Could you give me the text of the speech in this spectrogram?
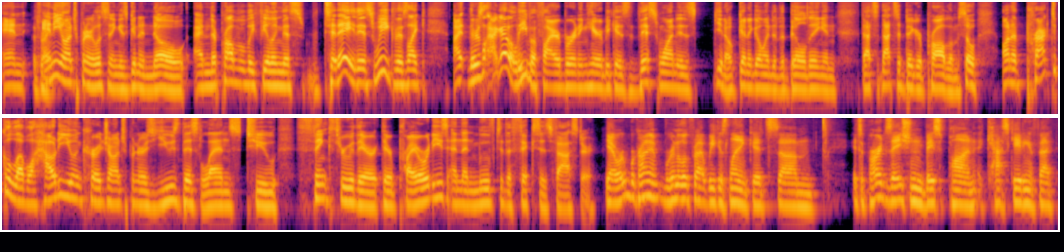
And right. any entrepreneur listening is going to know, and they're probably feeling this today, this week. There's like, I there's I got to leave a fire burning here because this one is you know going to go into the building, and that's that's a bigger problem. So on a practical level, how do you encourage entrepreneurs use this lens to think through their their priorities and then move to the fixes faster? Yeah, we're, we're kind of we're going to look for that weakest link. It's um, it's a prioritization based upon a cascading effect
